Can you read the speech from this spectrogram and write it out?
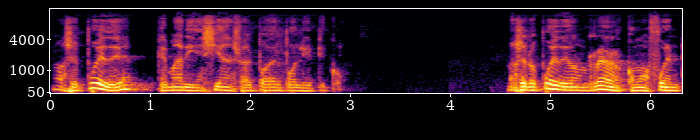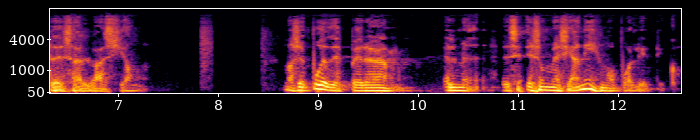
No se puede quemar incienso al poder político. No se lo puede honrar como fuente de salvación. No se puede esperar, es un mesianismo político.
